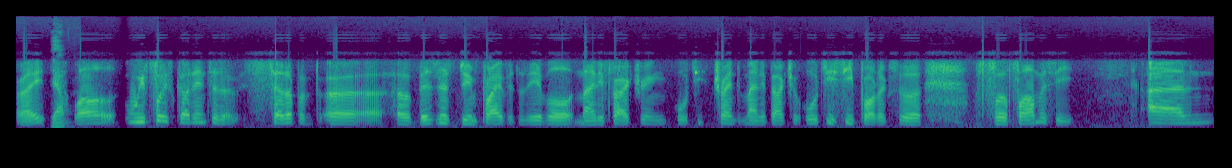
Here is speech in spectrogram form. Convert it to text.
right? Yeah. Well, we first got into the set up a, uh, a business doing private label manufacturing, OT, trying to manufacture OTC products for for pharmacy and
